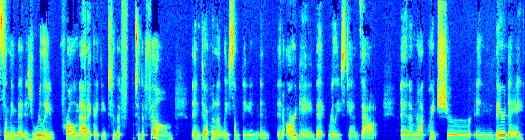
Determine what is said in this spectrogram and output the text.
something that is really problematic, I think, to the to the film, and definitely something in, in, in our day that really stands out. And I'm not quite sure in their day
